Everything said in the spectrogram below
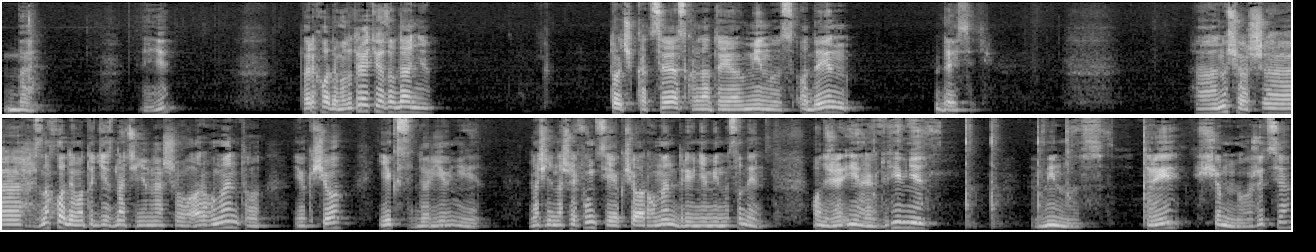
Б. Є. Переходимо до третього завдання. Точка С з координатою мінус 1, 10. Е, Ну що ж, е, знаходимо тоді значення нашого аргументу, якщо х дорівнює. Значення нашої функції, якщо аргумент дорівнює мінус 1. Отже, y дорівнює мінус 3, що множиться.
